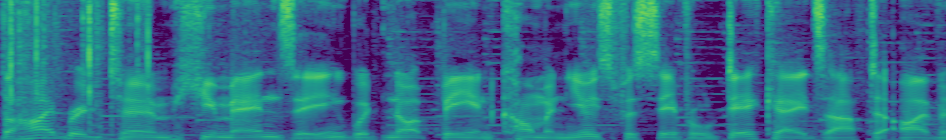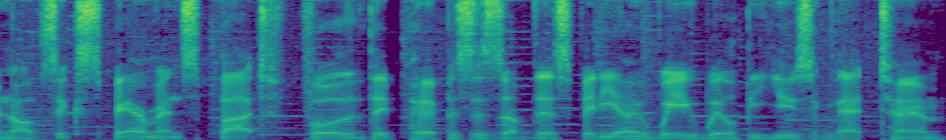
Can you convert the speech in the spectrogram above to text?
The hybrid term humanzee would not be in common use for several decades after Ivanov's experiments, but for the purposes of this video, we will be using that term.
